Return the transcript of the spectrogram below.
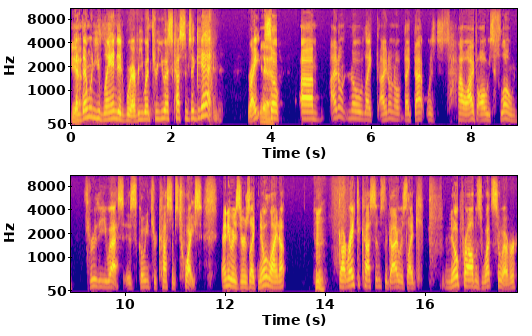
Yeah. and then when you landed wherever you went through U.S. Customs again, right? Yeah. So um, I don't know, like I don't know, like that was how I've always flown through the U.S. is going through customs twice. Anyways, there's like no lineup. Hmm. Got right to customs. The guy was like, no problems whatsoever,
